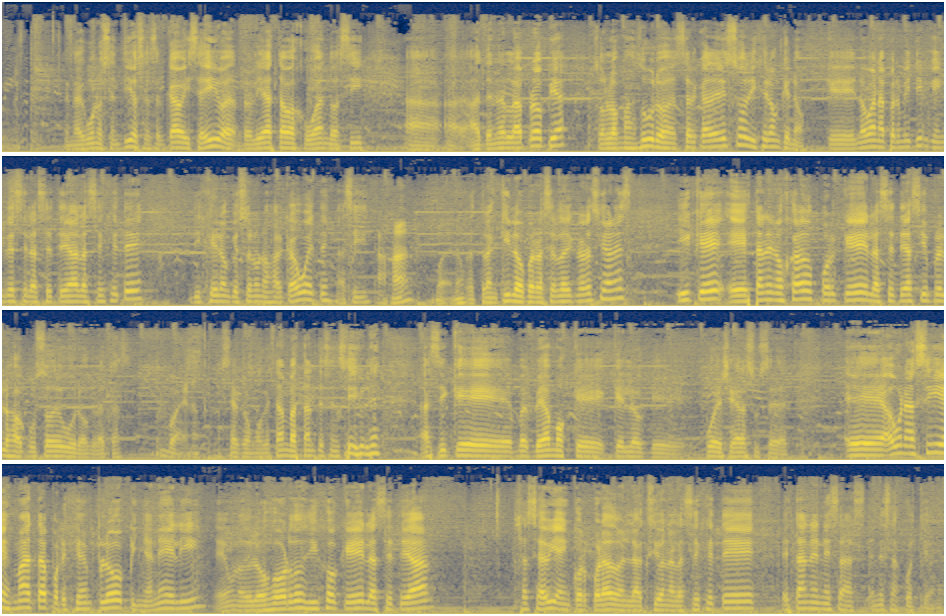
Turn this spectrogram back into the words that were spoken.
en algunos sentidos se acercaba y se iba, en realidad estaba jugando así a, tener la propia, son los más duros acerca de eso, dijeron que no, que no van a permitir que ingrese la CTA a la CGT, dijeron que son unos alcahuetes, así, bueno. tranquilo para hacer las declaraciones, y que eh, están enojados porque la CTA siempre los acusó de burócratas. Bueno. O sea, como que están bastante sensibles, así que veamos qué, es lo que puede llegar a suceder. Eh, aún así, es Mata, por ejemplo, Piñanelli, eh, uno de los gordos, dijo que la CTA ya se había incorporado en la acción a la CGT, están en esas, en esas cuestiones.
